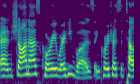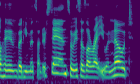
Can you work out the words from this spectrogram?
And Sean asks Corey where he was, and Corey tries to tell him, but he misunderstands, so he says, I'll write you a note.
